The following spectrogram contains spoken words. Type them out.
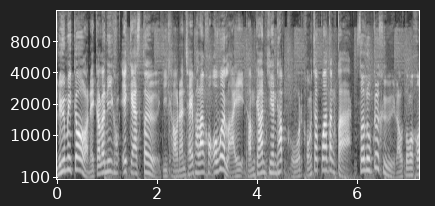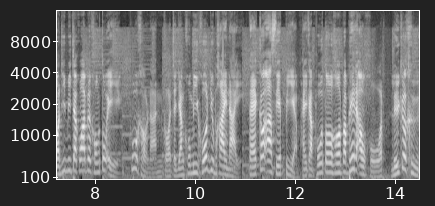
หรือไม่ก็ในกรณีของเอ็กแกสเตอร์ที่เขานั้นใช้พลังของโอเวอร์ไลท์ทำการเคียนทับโคดของจักรวาลต่างๆ สรุปก็คือเราตัวละครที่มีจักรวาลเป็นของตัวเอง พวกเขานั้นก็จะยังคงมีโค้ดอยู่ภายใน แต่ก็อาเสียเปรียบให้กับพวกตัวละครประเภทเอาโค้ดหรือก็คือ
